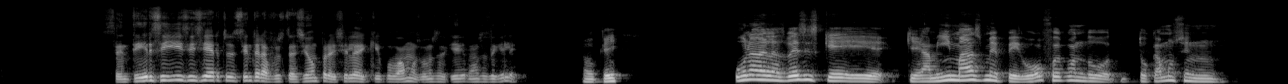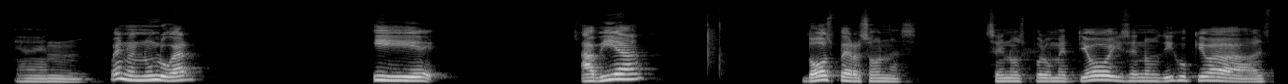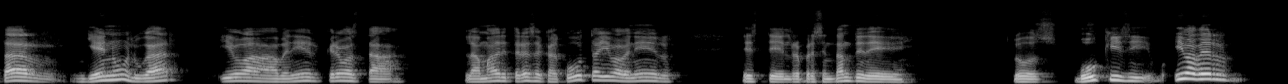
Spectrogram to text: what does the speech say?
Sentir, sí, sí, cierto, siente la frustración, pero decirle al equipo, vamos, vamos a seguir, vamos a seguirle. Ok. una de las veces que, que a mí más me pegó fue cuando tocamos en, bueno, en un lugar. Y había dos personas. Se nos prometió y se nos dijo que iba a estar lleno el lugar, iba a venir, creo, hasta la Madre Teresa de Calcuta, iba a venir este, el representante de los Bookies y iba a haber,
